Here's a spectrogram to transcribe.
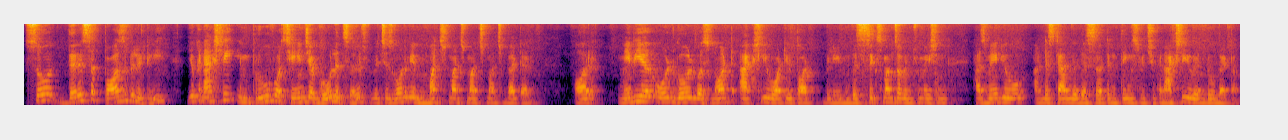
So there is a possibility you can actually improve or change your goal itself which is going to be much much much much better. Or maybe your old goal was not actually what you thought believe the six months of information has made you understand that there's certain things which you can actually even do better.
